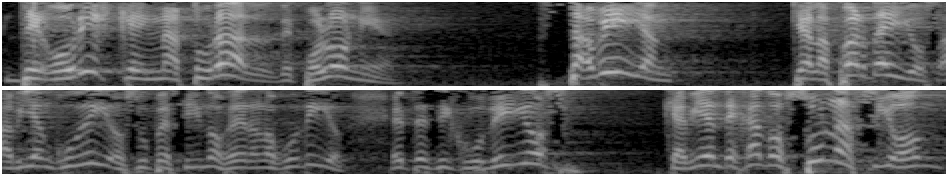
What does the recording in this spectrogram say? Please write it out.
de origen natural de Polonia sabían que a la par de ellos habían judíos, sus vecinos eran los judíos, es decir, judíos que habían dejado su nación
